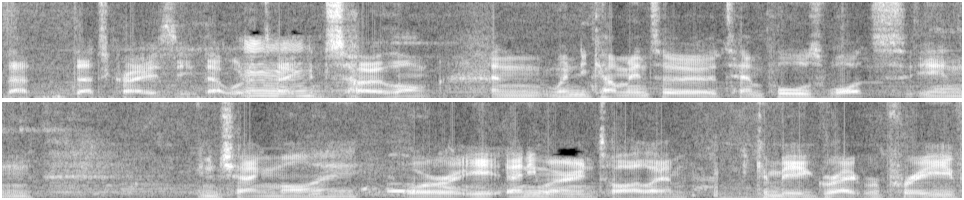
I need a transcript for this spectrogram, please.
that that's crazy. That would have taken so long. And when you come into temples, what's in in Chiang Mai or anywhere in Thailand, it can be a great reprieve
